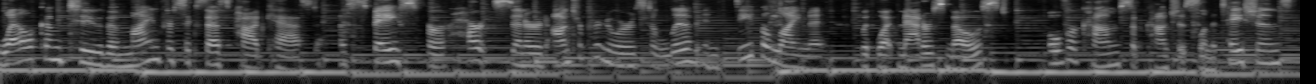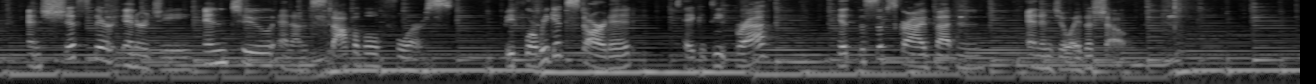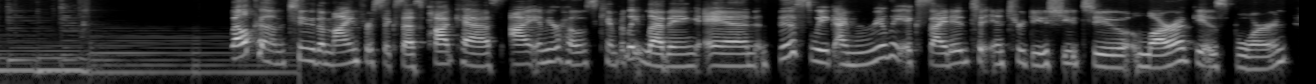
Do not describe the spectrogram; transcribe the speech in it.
Welcome to the Mind for Success podcast, a space for heart centered entrepreneurs to live in deep alignment with what matters most, overcome subconscious limitations, and shift their energy into an unstoppable force. Before we get started, take a deep breath, hit the subscribe button, and enjoy the show. Welcome to the Mind for Success podcast. I am your host, Kimberly Leving, and this week I'm really excited to introduce you to Laura Gisborne.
